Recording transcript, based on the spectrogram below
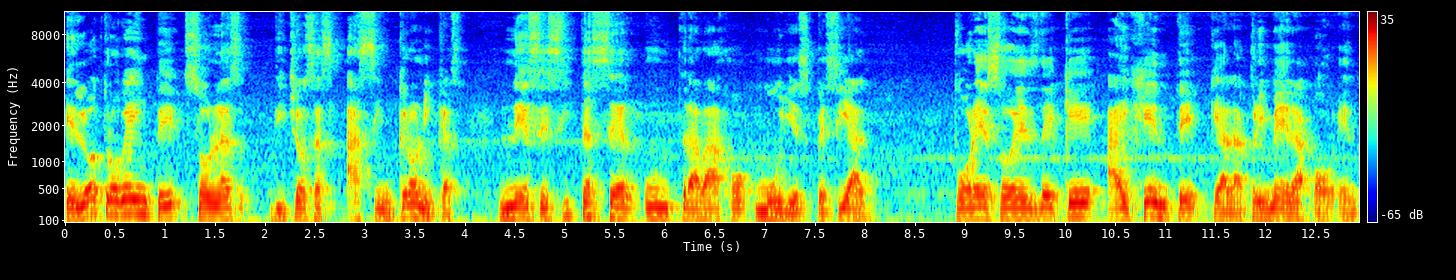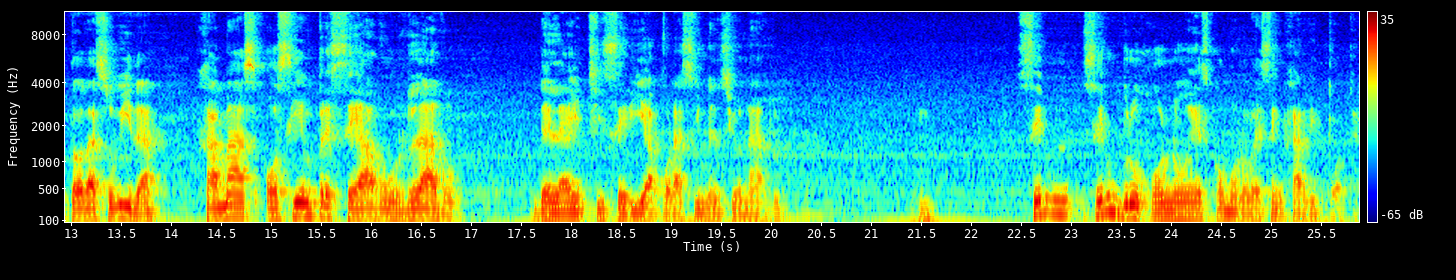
El otro 20 son las dichosas asincrónicas necesita ser un trabajo muy especial. Por eso es de que hay gente que a la primera o en toda su vida jamás o siempre se ha burlado de la hechicería, por así mencionarlo. Ser un, ser un brujo no es como lo ves en Harry Potter.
